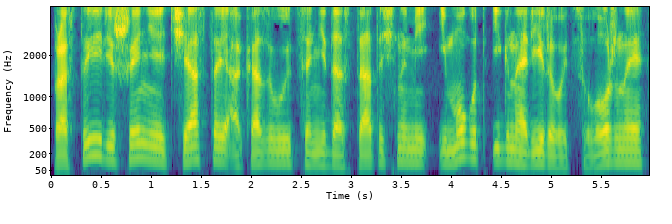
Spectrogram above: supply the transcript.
простые решения часто оказываются недостаточными и могут игнорировать сложные,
